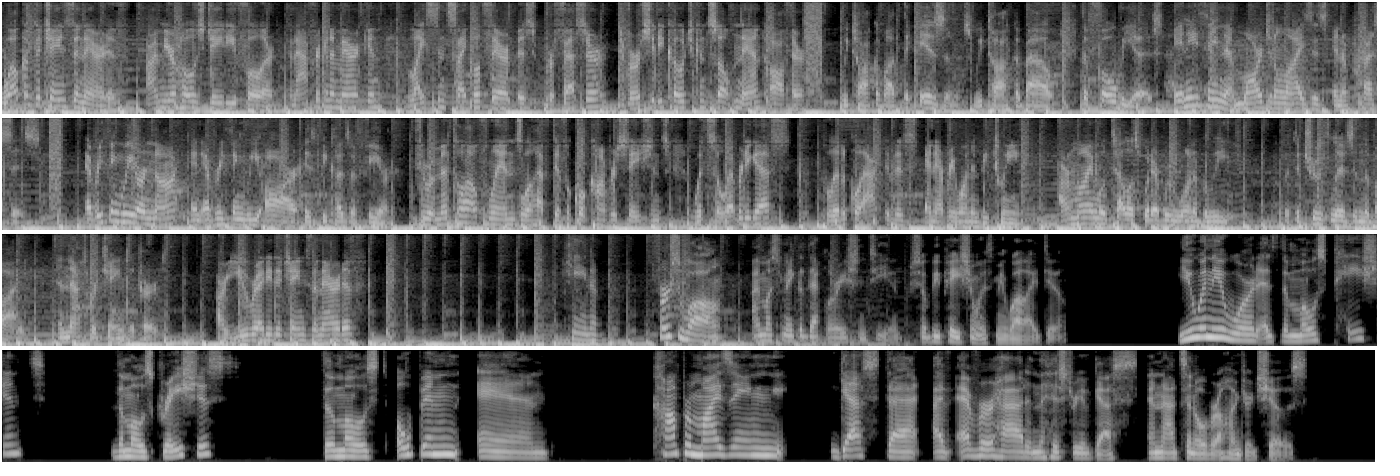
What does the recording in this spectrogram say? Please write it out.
Welcome to Change the Narrative. I'm your host, JD Fuller, an African American licensed psychotherapist, professor, diversity coach, consultant, and author. We talk about the isms, we talk about the phobias, anything that marginalizes and oppresses. Everything we are not and everything we are is because of fear. Through a mental health lens, we'll have difficult conversations with celebrity guests, political activists, and everyone in between. Our mind will tell us whatever we want to believe, but the truth lives in the body, and that's where change occurs. Are you ready to change the narrative? Kina, first of all, I must make a declaration to you, so be patient with me while I do. You win the award as the most patient, the most gracious, the most open and compromising guest that I've ever had in the history of guests, and that's in over 100 shows.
